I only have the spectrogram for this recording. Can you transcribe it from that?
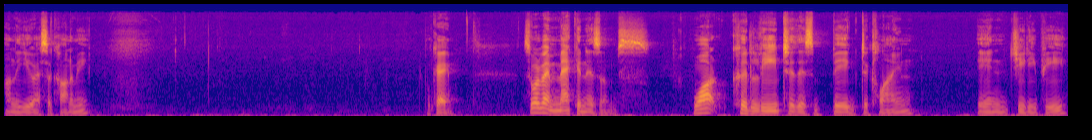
on the US economy. Okay, so what about mechanisms? What could lead to this big decline in GDP?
